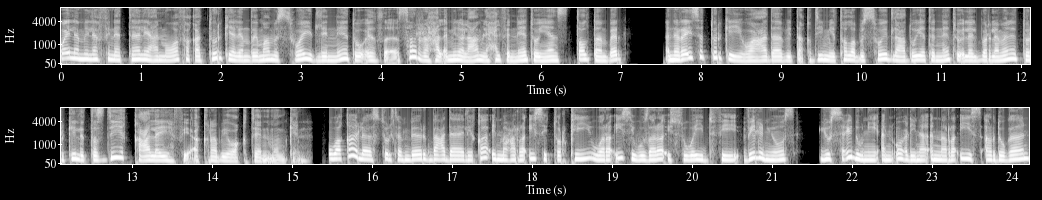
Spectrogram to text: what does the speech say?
وإلى ملفنا التالي عن موافقة تركيا لانضمام السويد للناتو إذ صرح الأمين العام لحلف الناتو ينس ستولتنبرغ أن الرئيس التركي وعد بتقديم طلب السويد لعضوية الناتو إلى البرلمان التركي للتصديق عليه في أقرب وقت ممكن. وقال ستولتنبرغ بعد لقاء مع الرئيس التركي ورئيس وزراء السويد في فيلنيوس يسعدني أن أعلن أن الرئيس أردوغان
